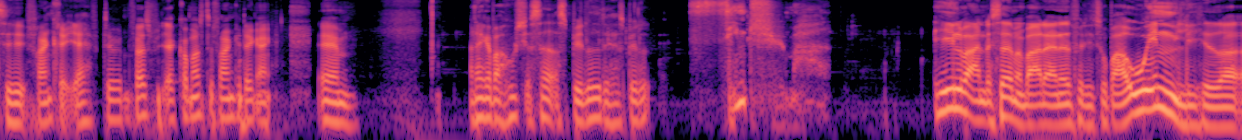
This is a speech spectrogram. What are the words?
til Frankrig. Ja, det var den første. Jeg kom også til Frankrig dengang. Øhm, og der kan jeg bare huske, at jeg sad og spillede det her spil sindssygt meget. Hele vejen, der sad man bare dernede, for de tog bare uendeligheder,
